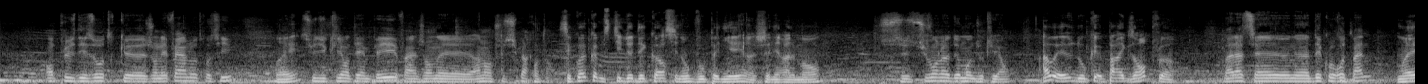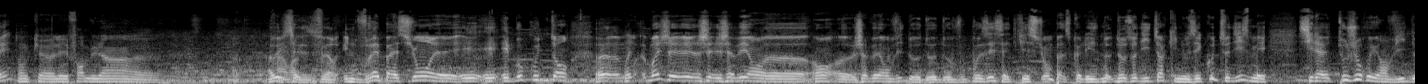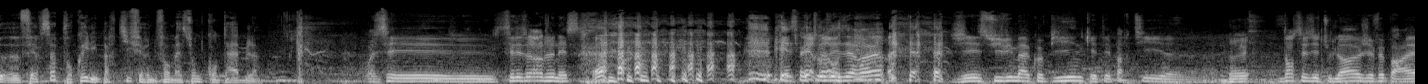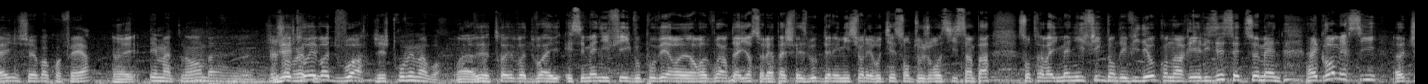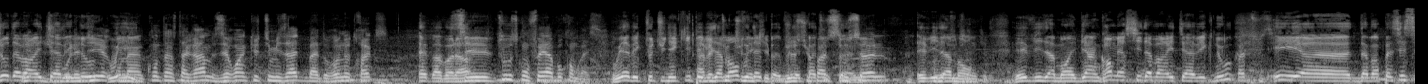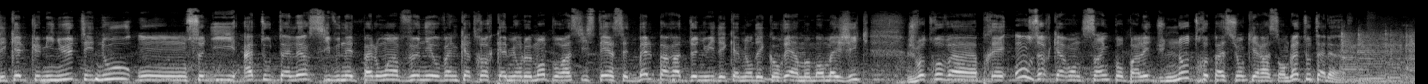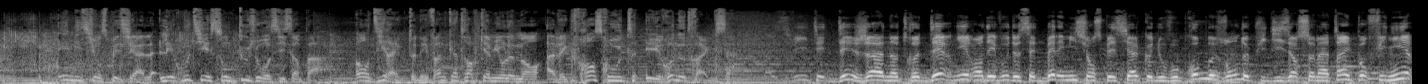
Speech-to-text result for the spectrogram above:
en plus des autres que j'en ai fait un autre aussi, Ouais. celui du client TMP. Enfin, j'en ai. Ah non, je suis super content. C'est quoi comme style de décor sinon que vous peignez euh, généralement? C'est suivant la demande du client. Ah ouais, donc euh, par exemple? Bah là, c'est un, déco Rothman, Ouais. donc les Formule 1. Ah oui, Enfin, c'est une vraie passion et, et- et- et beaucoup de temps. Euh, Moi, j'ai- j'ai- j'avais en- euh, en- euh, j'avais envie de, de- de vous poser cette question parce que les, nos auditeurs qui nous écoutent se disent mais s'il a toujours eu envie de faire ça, pourquoi il est parti faire une formation de comptable? Ouais, c'est les erreurs de jeunesse. On fait tous erreurs. des erreurs. J'ai suivi ma copine qui était partie euh, Dans ces études-là. J'ai fait pareil, je savais pas quoi faire. Et maintenant, ben, je Vous avez trouvé plus. votre voie. J'ai trouvé ma voie. Voilà, vous avez trouvé votre voix et c'est magnifique. Vous pouvez revoir d'ailleurs sur la page Facebook de l'émission Les routiers sont toujours aussi sympas. Son travail magnifique dans des vidéos qu'on a réalisées cette semaine. Un grand merci euh, Joe d'avoir été je avec voulais nous. dire, oui. on a un compte Instagram 01 Customized by Renault Trucks. Eh ben voilà. C'est tout ce qu'on fait à Bourg-en-Bresse. Oui, avec toute une équipe, Avec évidemment. une vous n'êtes pas, pas tout seul. tout seul. Évidemment. Évidemment. Eh bien, un grand merci d'avoir été avec nous et euh, d'avoir passé ces quelques minutes. Et nous, on se dit à tout à l'heure. Si vous n'êtes pas loin, venez au 24 heures Camion Le Mans pour assister à cette belle parade de nuit des camions décorés, un moment magique. Je vous retrouve après 11h45 pour parler d'une autre passion qui rassemble. À tout à l'heure. Émission spéciale, les routiers sont toujours aussi sympas. En direct des 24 heures camion Le Mans avec France Route et Renault Trucks. Vite est déjà notre dernier rendez-vous de cette belle émission spéciale que nous vous proposons depuis 10h ce matin. Et pour finir,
